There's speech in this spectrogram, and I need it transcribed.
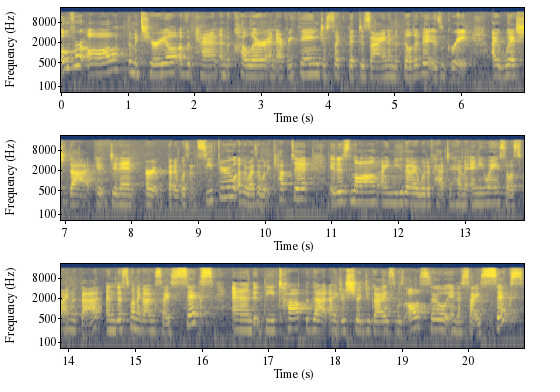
Overall, the material of the pant and the color and everything, just like the design and the build of it is great. I wish that it didn't, or that it wasn't see-through, otherwise I would have kept it. It is long. I knew that I would have had to hem it anyway, so I was fine with that. And this one I got in size six, and the top that I just showed you guys was also in a size six.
